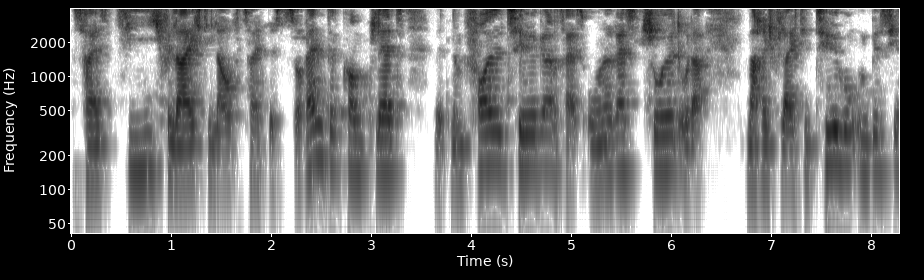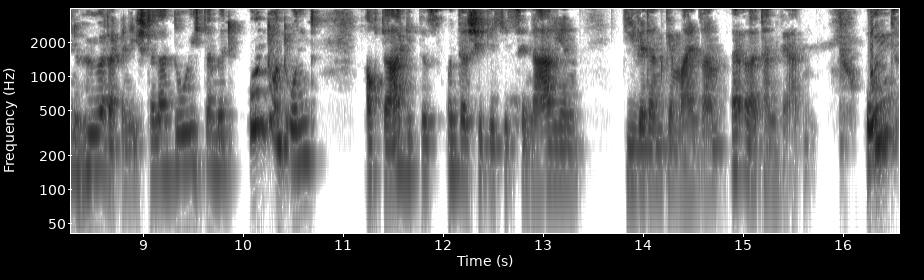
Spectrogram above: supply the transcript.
Das heißt, ziehe ich vielleicht die Laufzeit bis zur Rente komplett mit einem Volltilger, das heißt ohne Restschuld oder mache ich vielleicht die Tilgung ein bisschen höher, da bin ich schneller durch damit und, und, und. Auch da gibt es unterschiedliche Szenarien, die wir dann gemeinsam erörtern werden. Und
